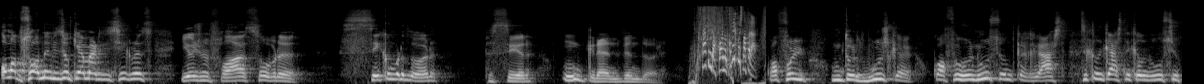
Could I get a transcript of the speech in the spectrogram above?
Olá pessoal, bem-vindos aqui à Marketing Secrets e hoje vamos falar sobre ser comprador para ser um grande vendedor. Qual foi o motor de busca? Qual foi o anúncio onde carregaste? Se clicaste naquele anúncio,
